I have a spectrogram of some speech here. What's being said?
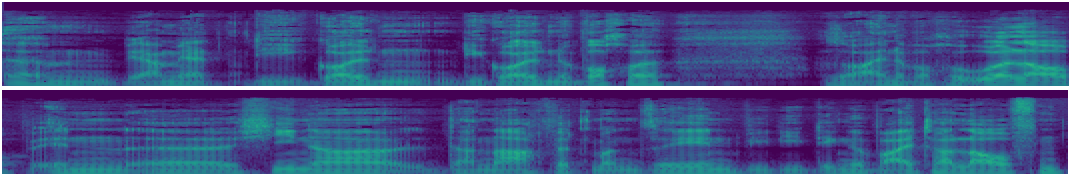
Ähm, wir haben ja die, golden, die goldene Woche also eine Woche Urlaub in äh, China. Danach wird man sehen, wie die Dinge weiterlaufen.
